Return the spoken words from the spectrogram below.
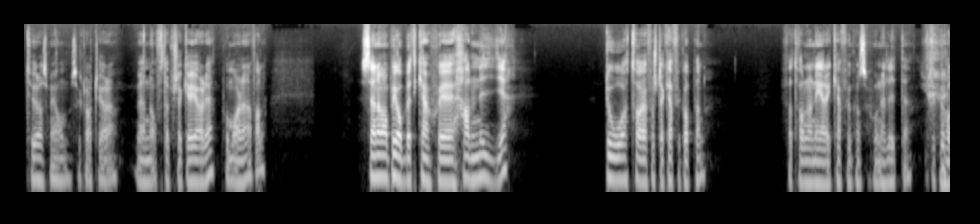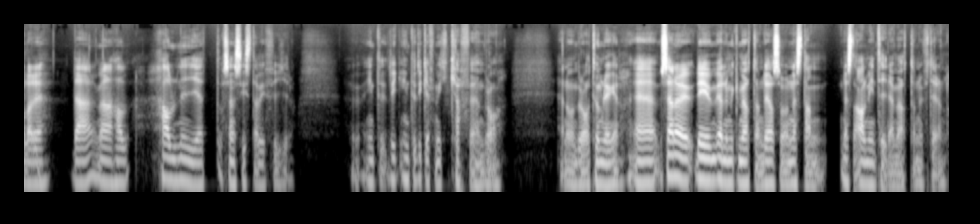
turas mig om såklart att göra, men ofta försöker jag göra det på morgonen i alla fall. Sen är man på jobbet kanske halv nio. Då tar jag första kaffekoppen för att hålla nere kaffekonsumtionen lite. Försöker hålla det där mellan halv, halv nio och sen sista vid fyra. Eh, Inte, inte dricka för mycket kaffe är en bra, är en bra tumregel. Eh, sen är det, det är väldigt mycket möten. Det är alltså nästan, nästan all min tid är möten nu för tiden.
